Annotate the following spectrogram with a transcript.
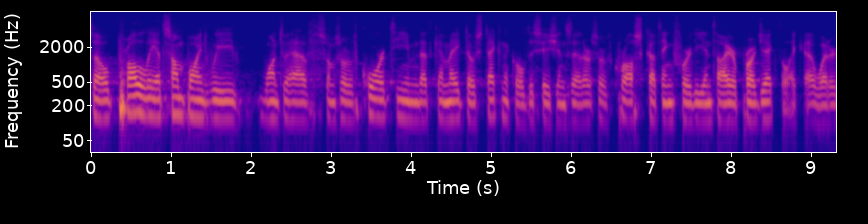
so probably at some point we want to have some sort of core team that can make those technical decisions that are sort of cross-cutting for the entire project, like uh, whether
